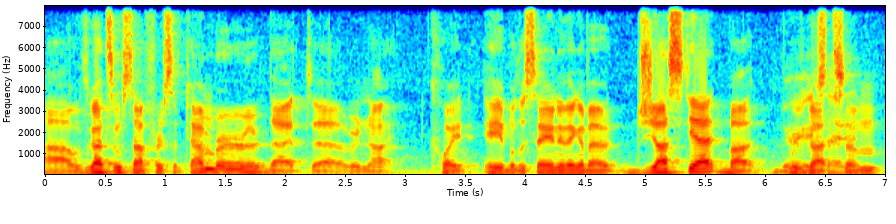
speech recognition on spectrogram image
Uh, we've got some stuff for September that uh, we're not quite able to say anything about just yet, but Very we've got excited. some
